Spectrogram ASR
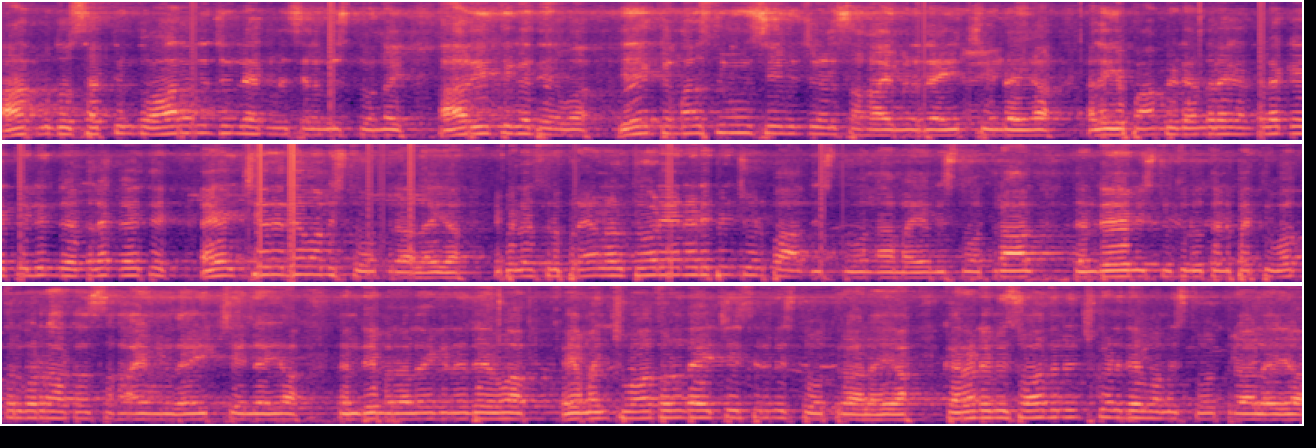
ఆత్మతో సత్యంతో ఆరాధించడం లేకుండా సెలవిస్తున్నాయి. ఆ రీతిగా దేవ ఏక మనసును సేవించడానికి సహాయం దయచేయండి అయ్యా. అలాగే పాంపిడి అందరూ ఎంతలకైతే తెలియదు ఎంతలకైతే అయ్యా ఇచ్చారు దేవ మీ స్తోత్రాలు అయ్యా. ఈ పిల్లల ప్రేమలు తోడే నడిపించుకుని ప్రార్థిస్తూ ఉన్నామయ్యా మీ స్తోత్రాలు తండ్రి మీ స్థుతులు తండ్రి ప్రతి ఒక్కరు కూడా రావటం సహాయం దయచేయండి అయ్యా. తండ్రి మరి అలాగే దేవ అయ్యా మంచి వాతావరణం దయచేసిన మీ స్తోత్రాలయ్యా. కరెంట్ మీ స్వాధీనించుకోండి దేవా మీ స్తోత్రాలు అయ్యా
